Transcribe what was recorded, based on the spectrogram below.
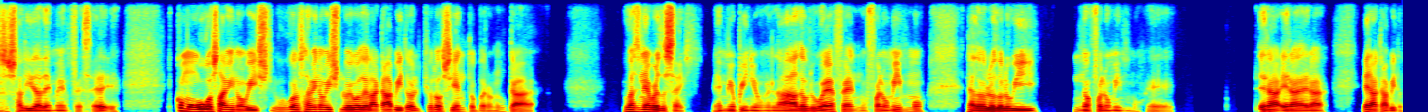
su salida de Memphis. Eh, como Hugo Sabinovich. Hugo Sabinovich luego de la Capitol, yo lo siento, pero nunca, it was never the same, en mi opinión. En la AWF no fue lo mismo, la WWE no fue lo mismo. Eh, era, era, era, era Capitol.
